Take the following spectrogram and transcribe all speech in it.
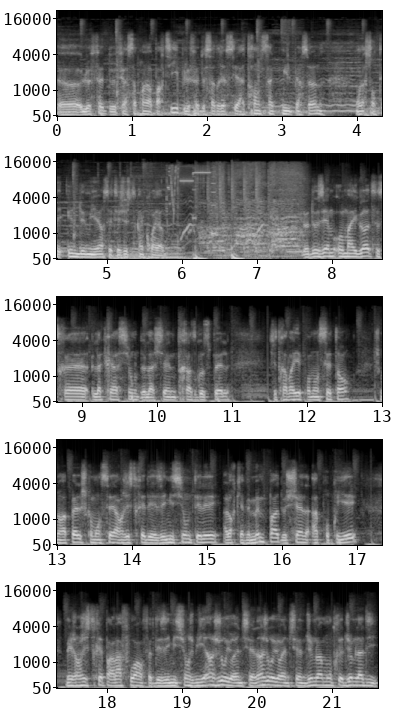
Euh, le fait de faire sa première partie, puis le fait de s'adresser à 35 000 personnes, on a chanté une demi-heure, c'était juste incroyable. Le deuxième Oh My God, ce serait la création de la chaîne Trace Gospel. J'ai travaillé pendant 7 ans. Je me rappelle, je commençais à enregistrer des émissions de télé alors qu'il n'y avait même pas de chaîne appropriée. Mais j'enregistrais par la foi, en fait, des émissions. Je me dis, un jour, il y aura une chaîne, un jour, il y aura une chaîne. Dieu me l'a montré, Dieu me l'a dit.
